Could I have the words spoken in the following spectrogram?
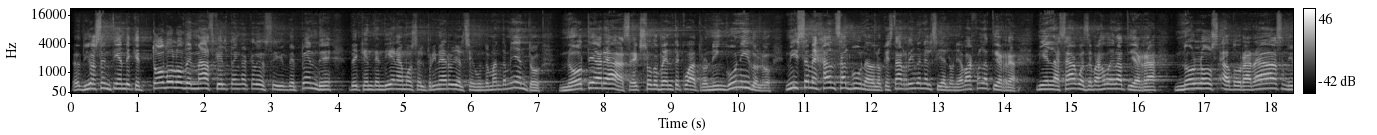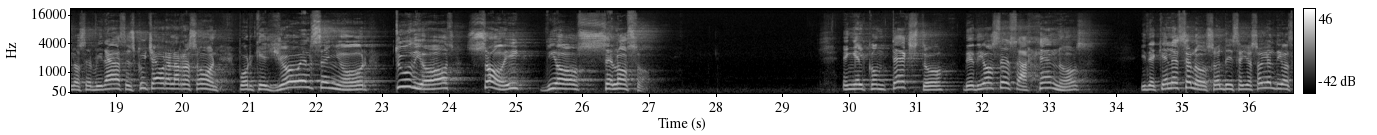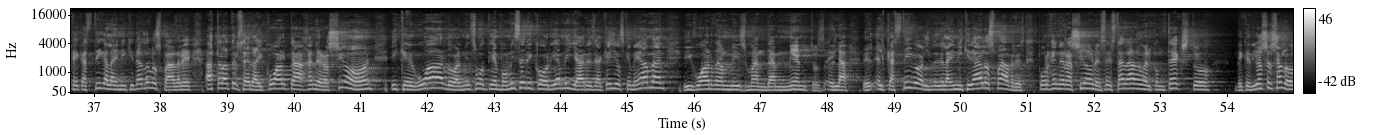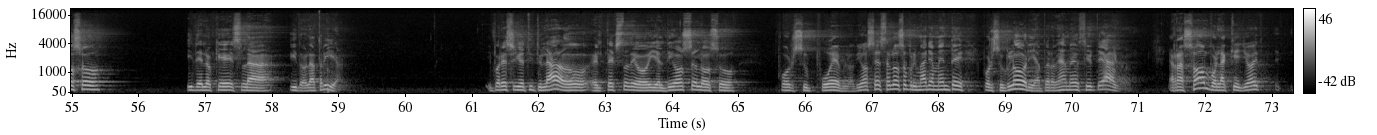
Eh, Dios entiende que todo lo demás que Él tenga que decir depende de que entendiéramos el primero y el segundo mandamiento. No te harás, Éxodo 24, ningún ídolo, ni semejanza alguna de lo que está arriba en el cielo, ni abajo en la tierra, ni en las aguas debajo de la tierra. No los adorarás ni los servirás. Escucha ahora la razón, porque yo el Señor, tu Dios, soy Dios celoso en el contexto de dioses ajenos y de que Él es celoso, Él dice, yo soy el Dios que castiga la iniquidad de los padres hasta la tercera y cuarta generación y que guardo al mismo tiempo misericordia a millares de aquellos que me aman y guardan mis mandamientos. El, el castigo de la iniquidad de los padres por generaciones está dado en el contexto de que Dios es celoso y de lo que es la idolatría. Y por eso yo he titulado el texto de hoy, El Dios celoso por su pueblo. Dios es celoso primariamente por su gloria, pero déjame decirte algo. La razón por la que yo he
